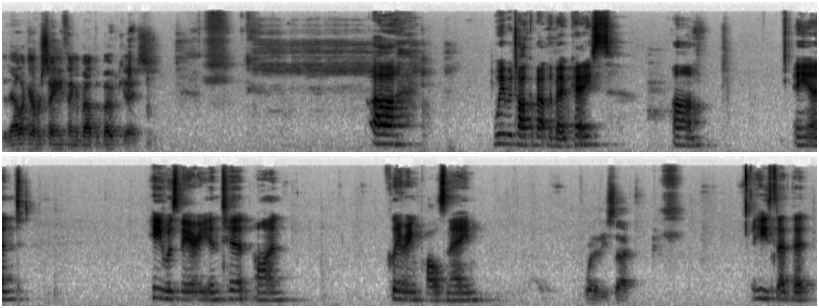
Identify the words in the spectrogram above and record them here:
did Alec ever say anything about the boat case? Uh, we would talk about the boat case. Um, and he was very intent on clearing Paul's name. What did he say? He said that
